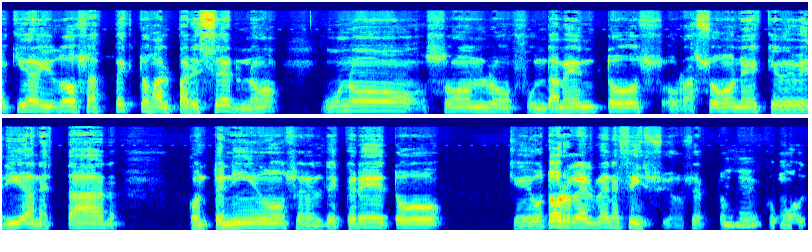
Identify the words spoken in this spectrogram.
aquí hay dos aspectos al parecer, ¿no? Uno son los fundamentos o razones que deberían estar contenidos en el decreto que otorga el beneficio, ¿no es cierto? Como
